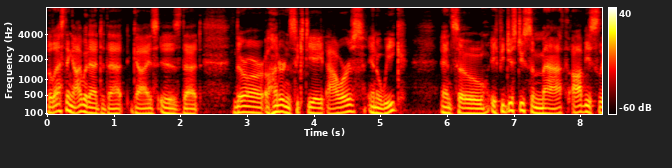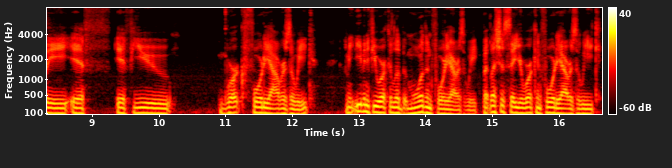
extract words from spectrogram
The last thing I would add to that, guys, is that there are 168 hours in a week. And so if you just do some math, obviously if if you work 40 hours a week, I mean even if you work a little bit more than 40 hours a week, but let's just say you're working 40 hours a week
